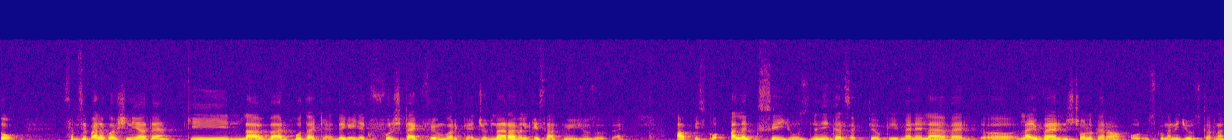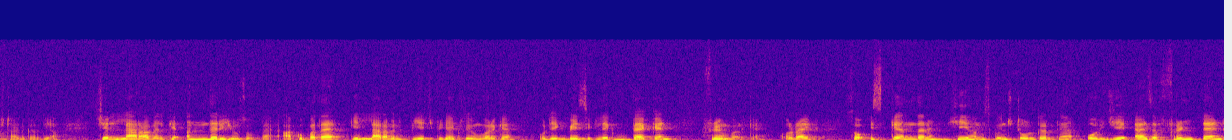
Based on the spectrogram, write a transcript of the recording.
तो सबसे पहला क्वेश्चन ये आता है कि लाइव वायर होता क्या है। देखिए एक फुल स्टैक फ्रेमवर्क है जो लारावेल के साथ में यूज़ होता है। आप इसको अलग से यूज़ नहीं कर सकते हो कि मैंने live wire live wire install करा और उसको मैंने यूज़ करना स्टार्ट कर दिया। ये लारावेल के अंदर यूज़ होता है। आपको पता है कि लारावेल पीएचपी का एक फ्रेमवर्क है और एक बेसिकली एक बैक एंड फ्रेमवर्क है। ऑल राइट सो इसके अंदर ही हम इसको इंस्टॉल करते हैं और ये as a front end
